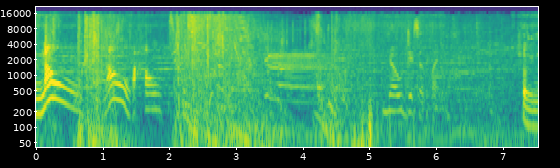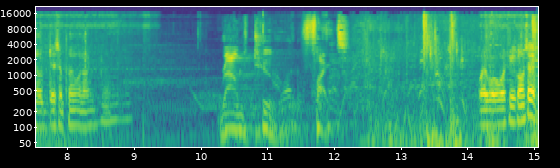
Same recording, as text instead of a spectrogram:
No! No! Wow. No discipline. Show you no discipline when I'm. Round two. Fight. Wait, what, what you gonna say?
